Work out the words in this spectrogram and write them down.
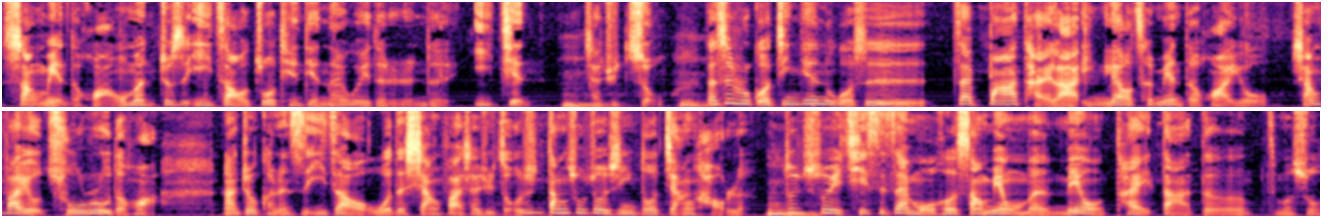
上面的话，我们就是依照做甜点那位的人的意见。下去走，但是如果今天如果是在吧台啦、饮料层面的话，有想法有出入的话，那就可能是依照我的想法下去走，就是当初就已经都讲好了，就所以其实，在磨合上面，我们没有太大的怎么说，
